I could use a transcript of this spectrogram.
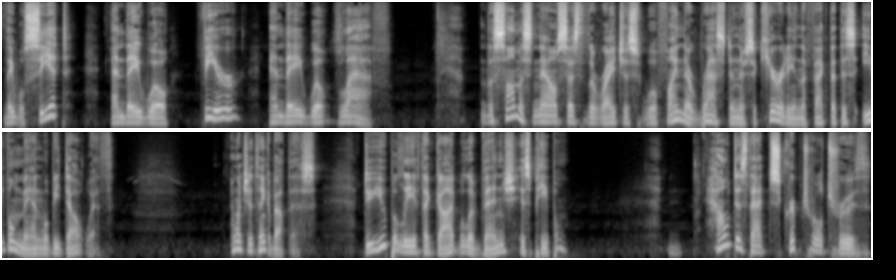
They will see it and they will fear and they will laugh the psalmist now says that the righteous will find their rest and their security in the fact that this evil man will be dealt with. I want you to think about this. Do you believe that God will avenge his people? How does that scriptural truth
